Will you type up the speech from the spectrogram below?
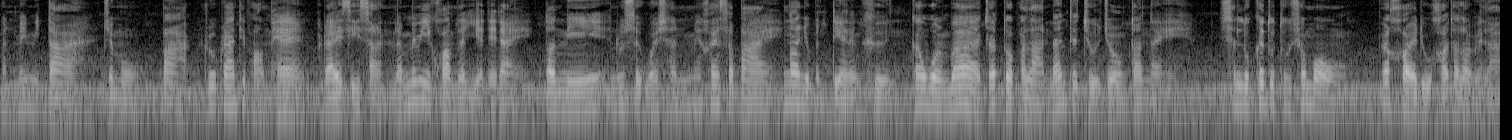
มันไม่มีตา จมูก ปาก รูปร่างที่ผอมแห้ง ไร้สีสัน และไม่มีความละเอียดใด ๆ ตอนนี้รู้สึกว่าฉันไม่ค่อยสบาย นอนอยู่บนเตียงทั้งคืน กังวลว่าเจ้าตัวประหลาดนั่นจะจู่โจมตอนไหน ฉันลุกขึ้นทุกๆชั่วโมงเพื่อคอยดูเขาตลอดเวลา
